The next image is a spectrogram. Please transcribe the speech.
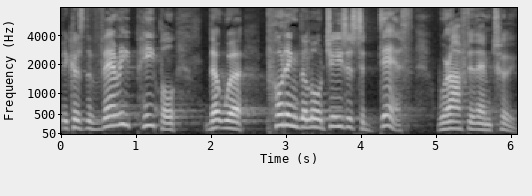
because the very people that were putting the Lord Jesus to death were after them too.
